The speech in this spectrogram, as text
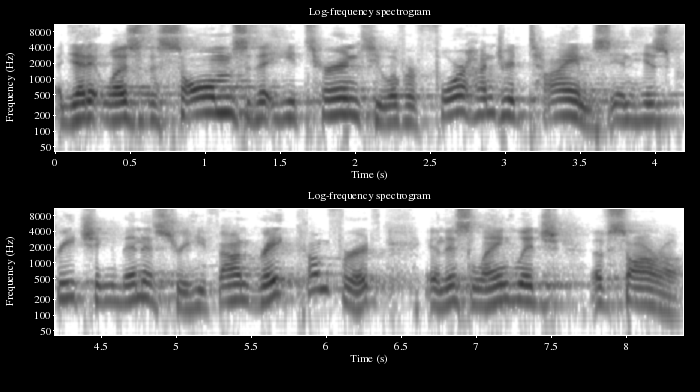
And yet, it was the Psalms that he turned to over 400 times in his preaching ministry. He found great comfort in this language of sorrow.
